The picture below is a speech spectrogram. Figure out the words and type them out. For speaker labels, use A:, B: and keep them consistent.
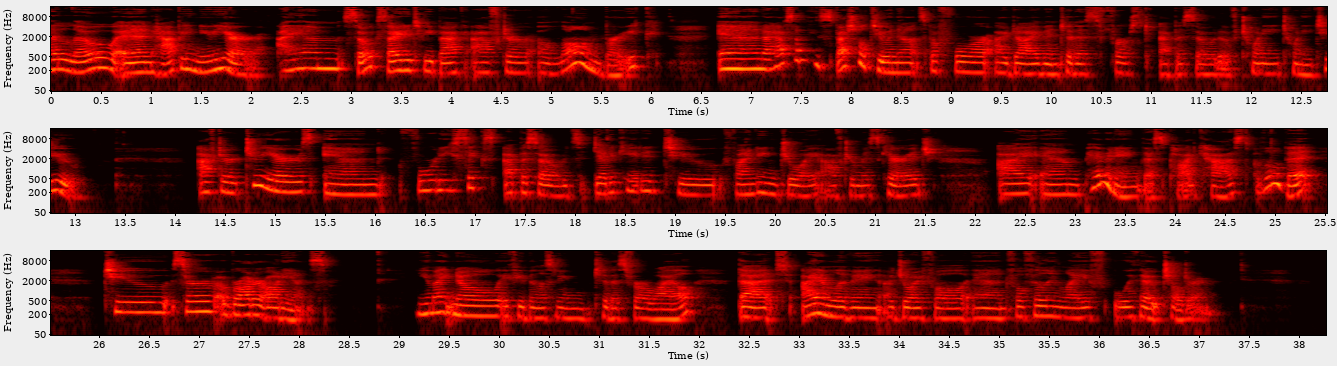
A: Hello and Happy New Year. I am so excited to be back after a long break, and I have something special to announce before I dive into this first episode of 2022. After two years and 46 episodes dedicated to finding joy after miscarriage, I am pivoting this podcast a little bit to serve a broader audience. You might know, if you've been listening to this for a while, that I am living a joyful and fulfilling life without children.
